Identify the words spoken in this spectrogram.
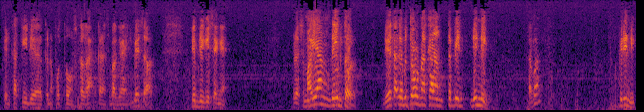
Mungkin kaki dia kena potong sekerat dan sebagainya. Biasa. Dia berdiri sengit. Pada semayang dia betul. Dia tak boleh betul belakang tepi dinding. Apa? Klinik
